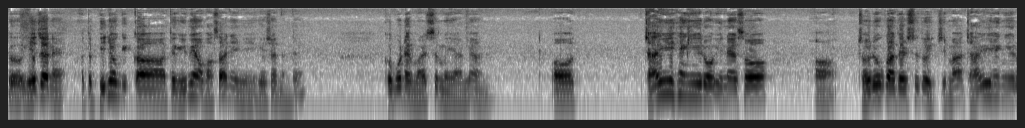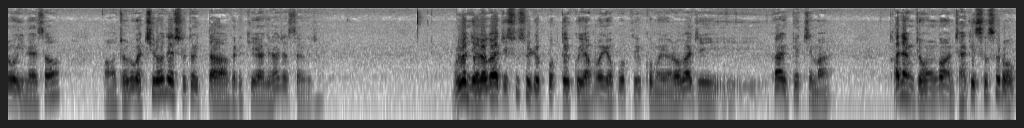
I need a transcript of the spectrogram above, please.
그 예전에 어떤 비뇨기과 되게 유명한 박사님이 계셨는데 그분의 말씀에 의하면 어 자위 행위로 인해서 어 조류가 될 수도 있지만 자위 행위로 인해서 어 조류가 치료될 수도 있다 그렇게 이야기를 하셨어요. 그죠? 물론 여러 가지 수술 요법도 있고 약물 요법도 있고 뭐 여러 가지가 있겠지만 가장 좋은 건 자기 스스로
